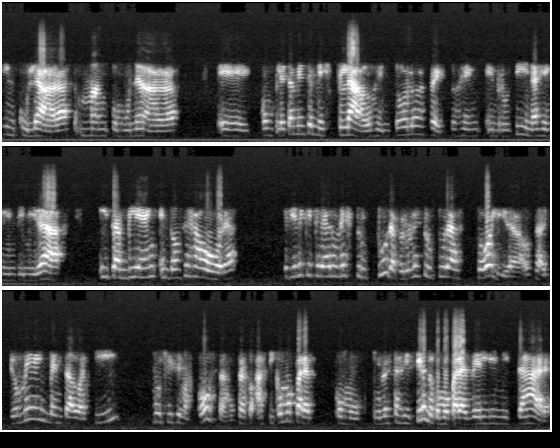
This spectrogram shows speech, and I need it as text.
vinculadas, mancomunadas, eh, completamente mezclados en todos los aspectos, en, rutinas, en intimidad, y también, entonces ahora, tiene que crear una estructura, pero una estructura sólida. O sea, yo me he inventado aquí muchísimas cosas, o sea, así como para, como tú lo estás diciendo, como para delimitar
